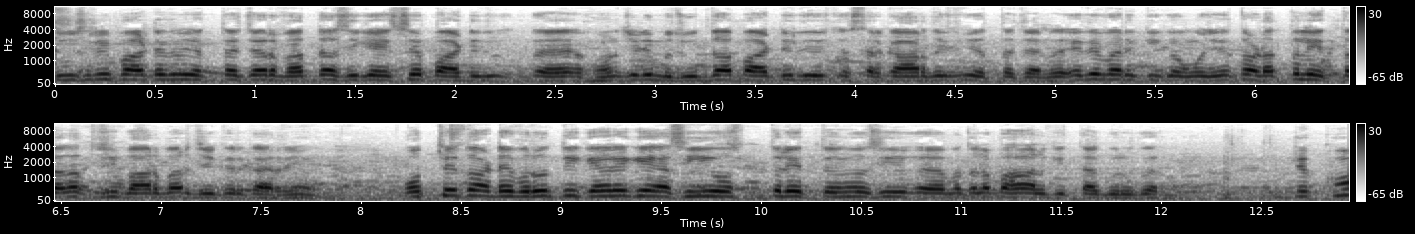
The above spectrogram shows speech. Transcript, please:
ਦੂਸਰੀ ਪਾਰਟੀ ਦੇ ਵਿੱਚ ਅਤਿਆਚਾਰ ਵੱਧਦਾ ਸੀਗਾ ਇਸੇ ਪਾਰਟੀ ਹੁਣ ਜਿਹੜੀ ਮੌਜੂਦਾ ਪਾਰਟੀ ਦੀ ਸਰਕਾਰ ਦੇ ਵਿੱਚ ਵੀ ਅਤਿਆਚਾਰ ਹੁੰਦਾ। ਇਹਦੇ ਬਾਰੇ ਕੀ ਕਹੋਗੇ? ਜੇ ਤੁਹਾਡਾ ਧਲੇਤਾ ਦਾ ਤੁਸੀਂ ਬਾਰ-ਬਾਰ ਜ਼ਿਕਰ ਕਰ ਰਹੇ ਹੋ ਉੱਥੇ ਤੁਹਾਡੇ ਵਿਰੋਧੀ ਕਹਿ ਰਹੇ ਕਿ ਅਸੀਂ ਉਸ ਧਲੇਤੇ ਨੂੰ ਅਸੀਂ ਮਤਲਬ ਬਹਾਲ ਕੀਤਾ ਗੁਰੂ ਘਰ ਨੂੰ। ਦੇਖੋ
